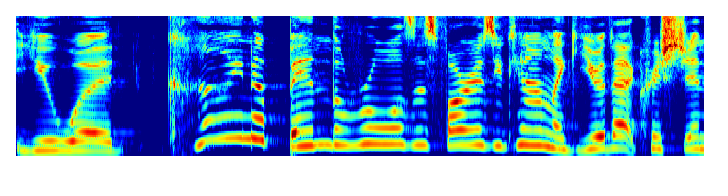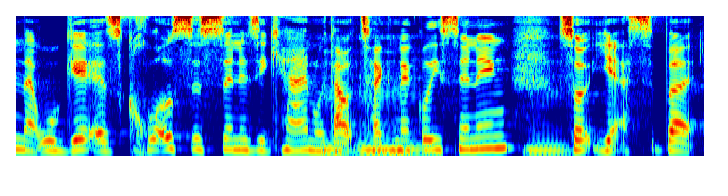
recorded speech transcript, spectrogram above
you would kind of bend the rules as far as you can. Like you're that Christian that will get as close to sin as he can without Mm-hmm. technically sinning. Mm. So yes, but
